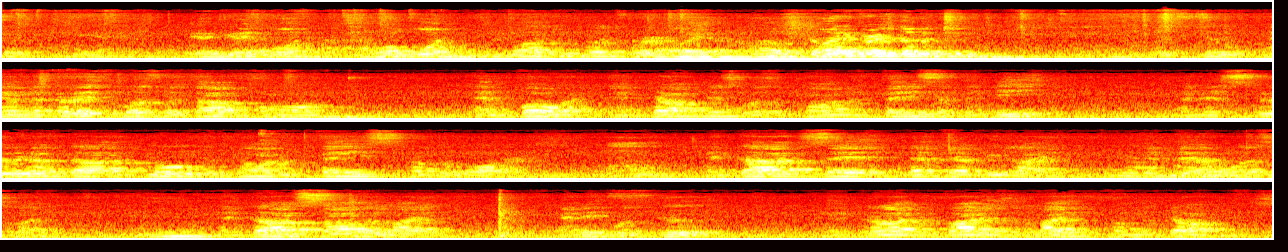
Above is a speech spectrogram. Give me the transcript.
two. Yeah, you're in one. I want one. One, what verse? Oh yeah. I'll start at verse number two. It's two. And the earth was without form and void, and darkness was upon the face of the deep, and the Spirit of God moved upon the face of the waters. Mm. And God said, Let there be light, and mm-hmm. there was light. Mm. And God saw the light, and it was good. And God divided the light from the darkness.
